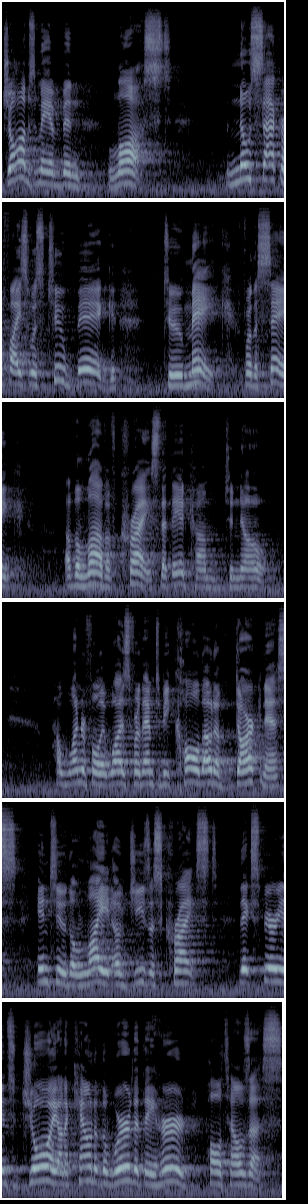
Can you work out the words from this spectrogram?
Jobs may have been lost. No sacrifice was too big to make for the sake of the love of Christ that they had come to know. How wonderful it was for them to be called out of darkness into the light of Jesus Christ. They experienced joy on account of the word that they heard, Paul tells us.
